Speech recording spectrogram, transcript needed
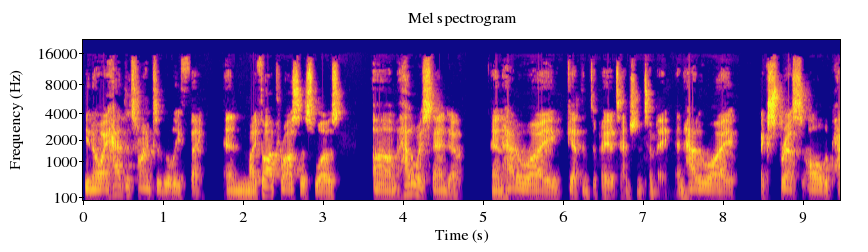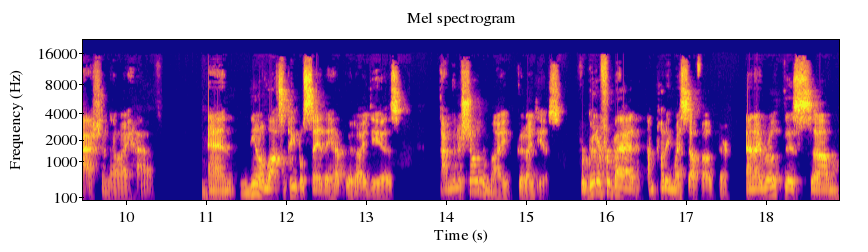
you know, I had the time to really think. And my thought process was, um, how do I stand out? And how do I get them to pay attention to me? And how do I express all the passion that I have? Mm-hmm. And, you know, lots of people say they have good ideas. I'm going to show them my good ideas. For good or for bad, I'm putting myself out there. And I wrote this um,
